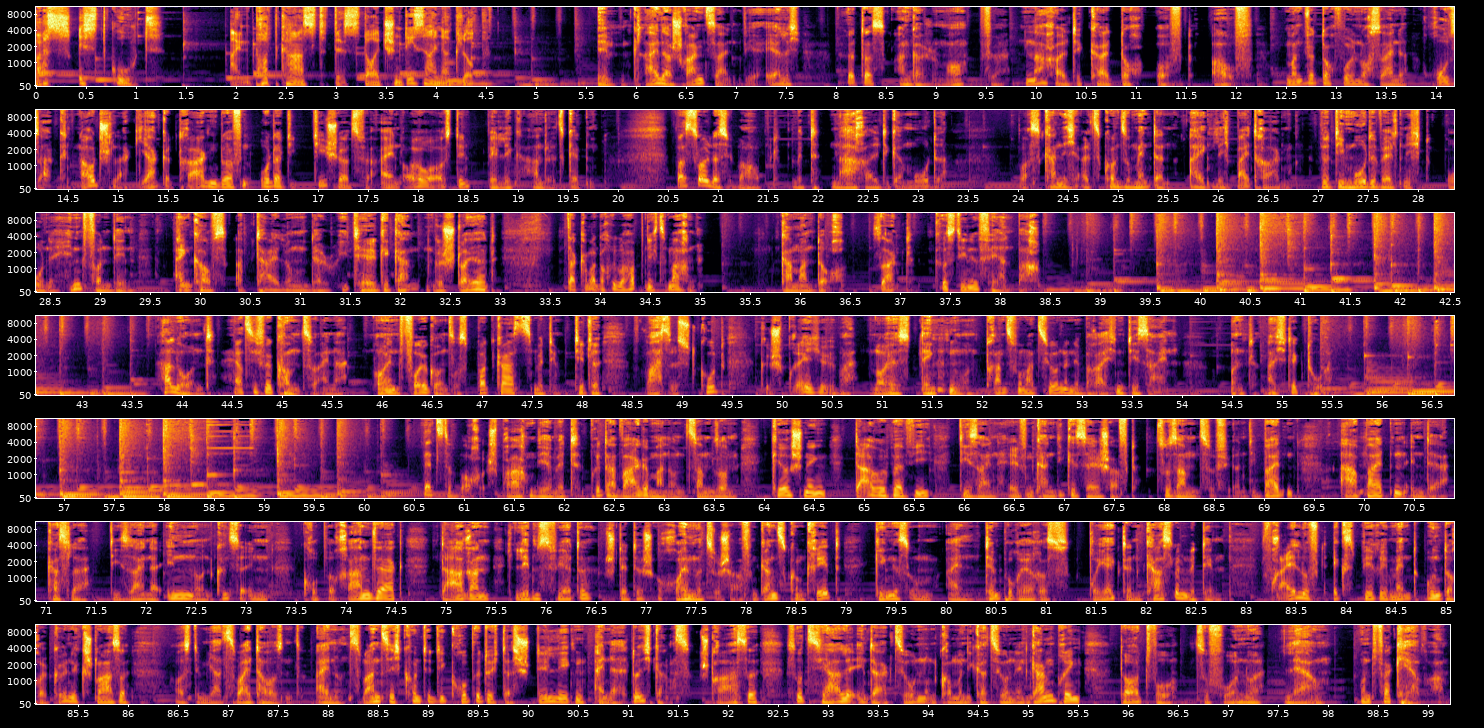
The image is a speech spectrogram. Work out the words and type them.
Was ist gut? Ein Podcast des Deutschen Designer Club. Im Kleiderschrank, seien wir ehrlich, hört das Engagement für Nachhaltigkeit doch oft auf. Man wird doch wohl noch seine rosa Knautschlagjacke tragen dürfen oder die T-Shirts für ein Euro aus den Billighandelsketten. Was soll das überhaupt mit nachhaltiger Mode? Was kann ich als Konsument dann eigentlich beitragen? Wird die Modewelt nicht ohnehin von den Einkaufsabteilungen der Retail-Giganten gesteuert? Da kann man doch überhaupt nichts machen. Kann man doch, sagt Christine Fehrenbach. Hallo und herzlich willkommen zu einer neuen Folge unseres Podcasts mit dem Titel Was ist gut? Gespräche über neues Denken und Transformation in den Bereichen Design und Architektur. Letzte Woche sprachen wir mit Britta Wagemann und Samson Kirschning darüber, wie Design helfen kann, die Gesellschaft zusammenzuführen. Die beiden arbeiten in der Kasseler DesignerInnen und KünstlerInnen-Gruppe Rahmenwerk daran, lebenswerte städtische Räume zu schaffen. Ganz konkret ging es um ein temporäres Projekt in Kassel mit dem Freiluftexperiment Untere Königsstraße aus dem Jahr 2021 konnte die Gruppe durch das Stilllegen einer Durchgangsstraße soziale Interaktionen und Kommunikation in Gang bringen, dort wo zuvor nur Lärm und Verkehr war.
